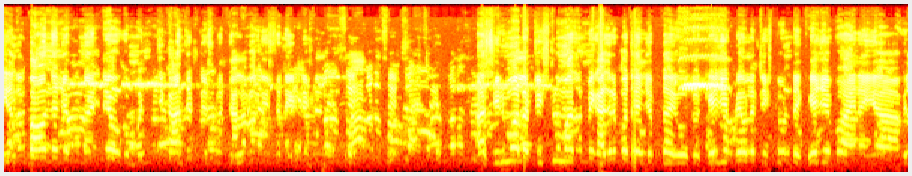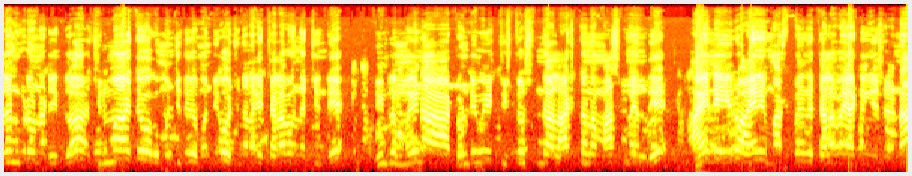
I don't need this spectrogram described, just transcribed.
ఎందుకు బాగుందని చెప్తున్నా ఒక మంచి కాన్సెప్ట్ తీసుకుని చాలా బాగా తీస్తారు ఆ సినిమాలో టిస్టులు మాత్రం మీకు అదిరిపోతాయని చెప్తాయి ఒక కేజీఎఫ్ లెవెల్ ట్విస్ట్ ఉంటాయి కేజీఎఫ్ ఆయన విలన్ కూడా ఉన్నాడు దీంట్లో సినిమా అయితే ఒక మంచి మంచిగా వచ్చింది. నాకు చాలా బాగా నచ్చింది. దీంట్లో మెయిన్ ఆ ట్వంటీ మినిట్స్ టిస్ట్ వస్తుంది. ఆ లాస్ట్ అన్న మాస్క్ మైంది ఆయన హీరో ఆయన మాస్క్ మైంది చాలా బాగా యాక్టింగ్ చేశారన్న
